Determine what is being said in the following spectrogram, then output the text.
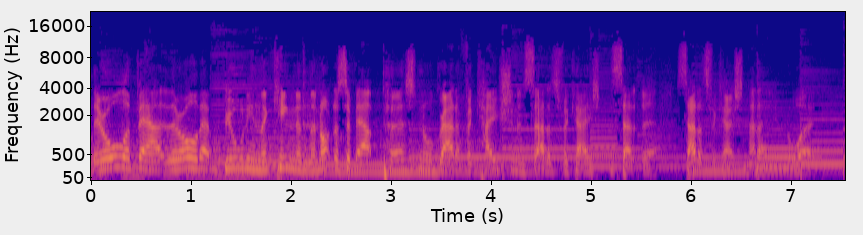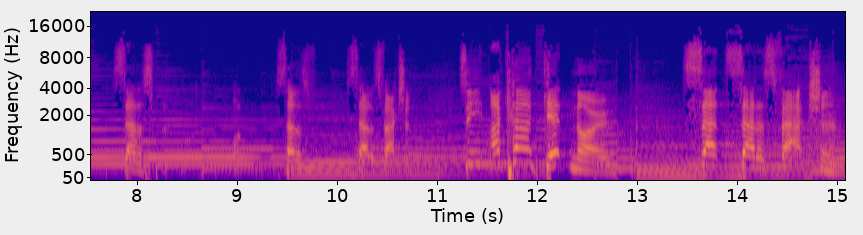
They're all about they're all about building the kingdom. They're not just about personal gratification and satisfaction. Sat, uh, satisfaction, that ain't even a word. Satis, what, satis, satisfaction. See, I can't get no sat, satisfaction.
